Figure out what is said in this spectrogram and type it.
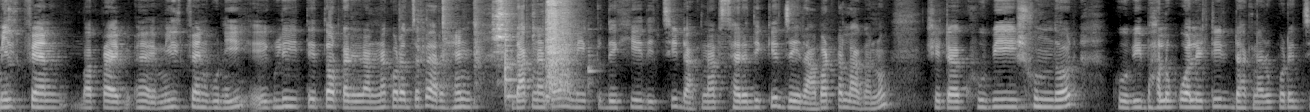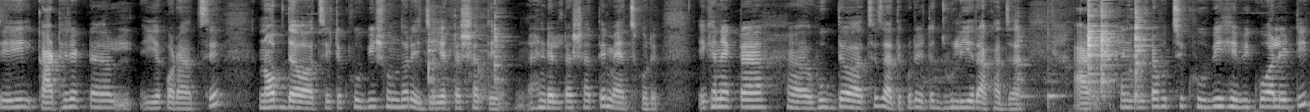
মিল্ক ফ্যান বা ফ্রাই মিল্ক ফ্যানগুলি এগুলিতে তরকারি রান্না করা যাবে। আর হ্যান্ড ডাকনাটা আমি একটু দেখিয়ে দিচ্ছি। ডাকনার চারিদিকে যে রাবারটা লাগানো, সেটা খুবই সুন্দর, খুবই ভালো কোয়ালিটির। ঢাকনার উপরে যে কাঠের একটা ইয়ে করা আছে, নব দেওয়া আছে, এটা খুবই সুন্দর এই যে এটার সাথে, হ্যান্ডেলটার সাথে ম্যাচ করে। এখানে একটা হুক দেওয়া আছে যাতে করে এটা ঝুলিয়ে রাখা যায়। আর হ্যান্ডেলটা হচ্ছে খুবই হেভি কোয়ালিটির।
